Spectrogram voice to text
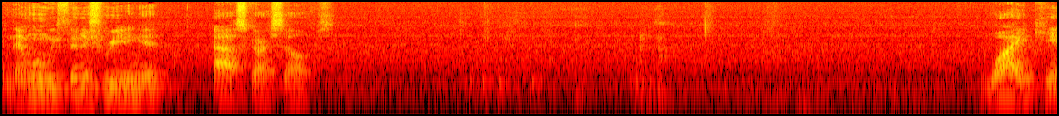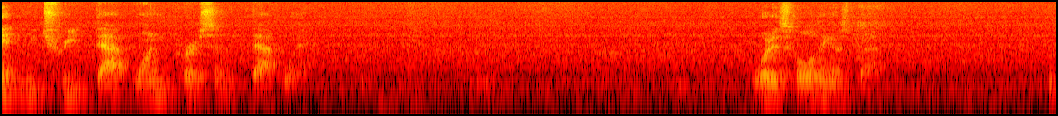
And then when we finish reading it, ask ourselves why can't we treat that one person that way? What is holding us back?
